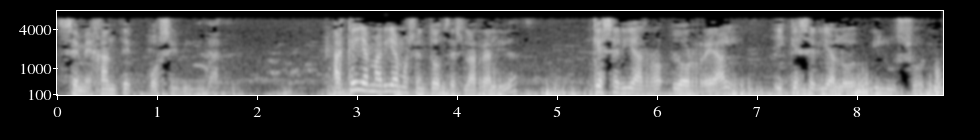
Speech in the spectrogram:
semejante posibilidad. ¿A qué llamaríamos entonces la realidad? ¿Qué sería lo real y qué sería lo ilusorio?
